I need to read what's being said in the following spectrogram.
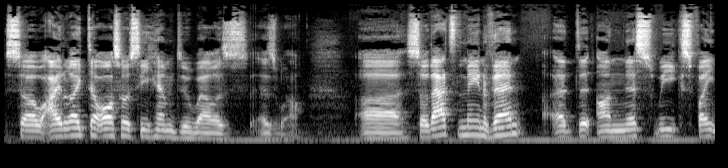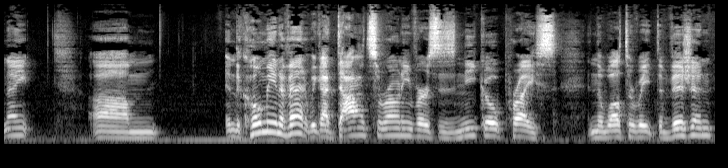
So I'd like to also see him do well as as well. Uh, so that's the main event the, on this week's fight night. Um, in the co-main event, we got Donald Cerrone versus Niko Price in the welterweight division.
